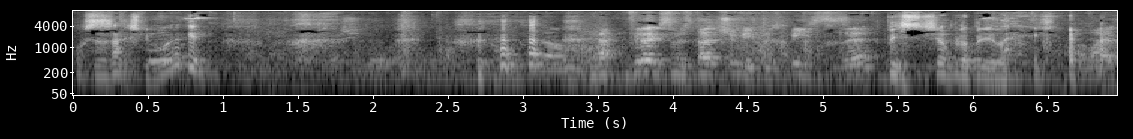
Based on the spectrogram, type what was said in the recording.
what's this actually working? I feel like someone's touching me for beast, is it? Beast jumping up in your leg. I'm like,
